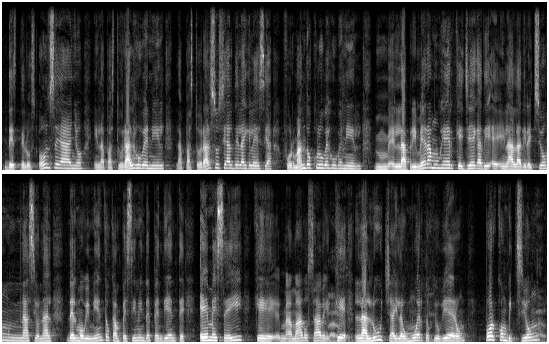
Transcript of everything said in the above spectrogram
desde los 11 años en la pastoral juvenil, la pastoral social de la iglesia, formando clubes juvenil, mm, la primera mujer que llega eh, en la, la dirección nacional del movimiento campesino independiente, MCI, que Amado sabe Claro que que sí. la lucha y los muertos que hubieron por convicción, Claro.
